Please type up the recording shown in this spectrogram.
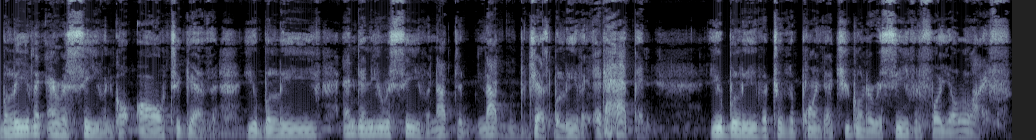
Believing and receiving go all together. You believe and then you receive it. Not to not just believe it, it happened. You believe it to the point that you're going to receive it for your life.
